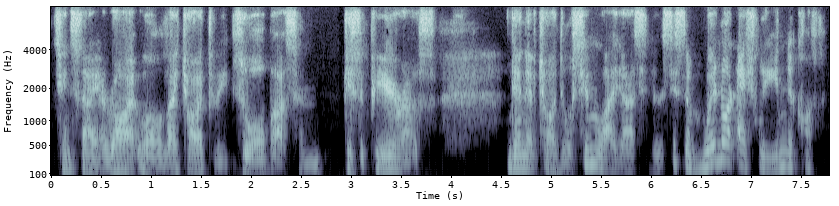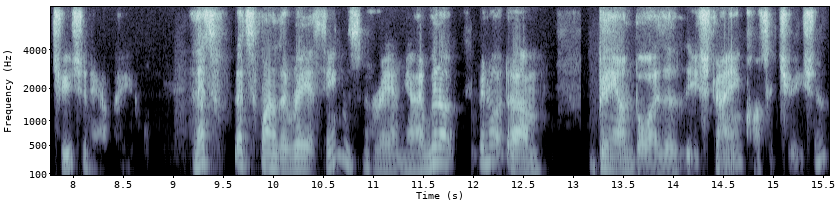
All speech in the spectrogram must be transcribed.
since they arrived. Well, they tried to absorb us and disappear us. then they've tried to assimilate us into the system. We're not actually in the constitution, our people, and that's that's one of the rare things around. You know, we're not we're not um, bound by the, the Australian constitution.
